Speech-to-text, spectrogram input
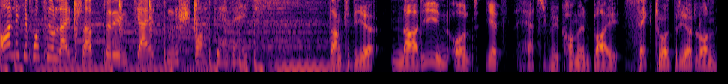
ordentliche Portion Leidenschaft für den geilsten Sport der Welt. Danke dir, Nadine. Und jetzt herzlich willkommen bei Sektor Triathlon,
